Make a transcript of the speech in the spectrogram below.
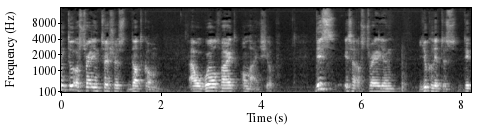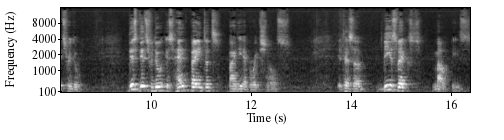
Welcome to AustralianTreasures.com, our worldwide online shop. This is an Australian eucalyptus didgeridoo. This didgeridoo is hand painted by the Aboriginals. It has a beeswax mouthpiece.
